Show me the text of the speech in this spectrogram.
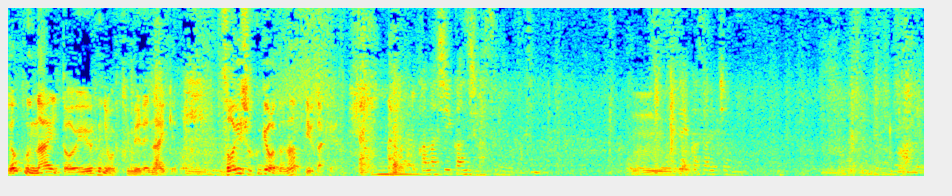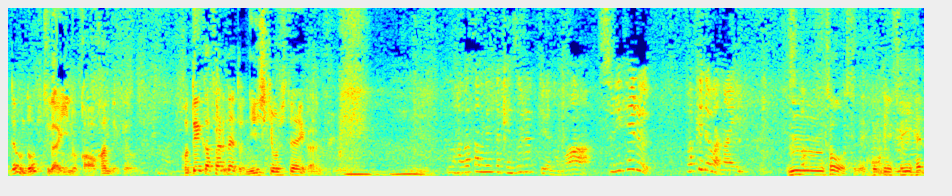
よくないというふうにも決めれないけどそういう職業だなっていうだけ。ちょっと悲しい感じがするうん。固定化されちゃうの。でもどっちがいいのかわかんないけどね固定化されないと認識もしてないから。ねその羽賀さんの言った削るっていうのはすり減るわけではない。うんそうですね。別にすり減っ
